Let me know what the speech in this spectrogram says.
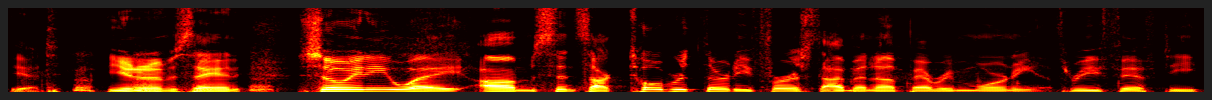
it. You know what I'm saying? So anyway, um, since October 31st, I've been up every morning at 3:50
